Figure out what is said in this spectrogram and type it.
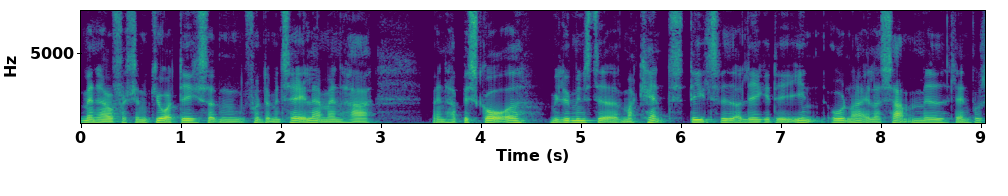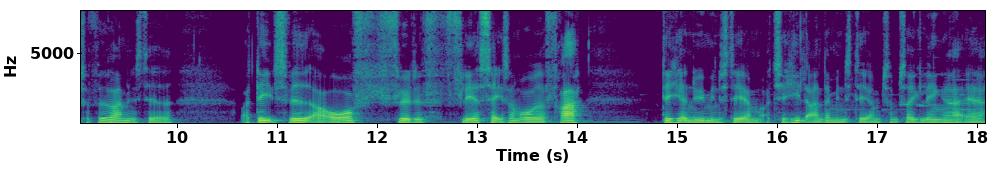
Man har jo for eksempel gjort det sådan fundamentale, at man har, man har beskåret Miljøministeriet markant, dels ved at lægge det ind under eller sammen med Landbrugs- og Fødevareministeriet, og dels ved at overflytte flere sagsområder fra det her nye ministerium og til helt andre ministerium, som så ikke længere er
